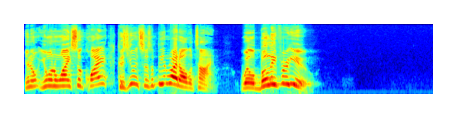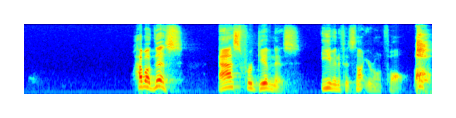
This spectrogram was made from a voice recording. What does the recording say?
You know, you want to know why he's so quiet? Because you insist on being right all the time. Well, bully for you. How about this? Ask forgiveness, even if it's not your own fault. Oh,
